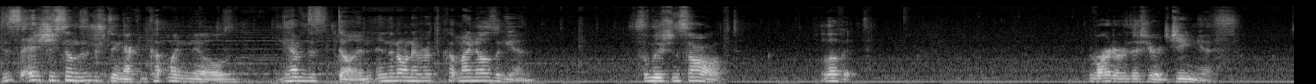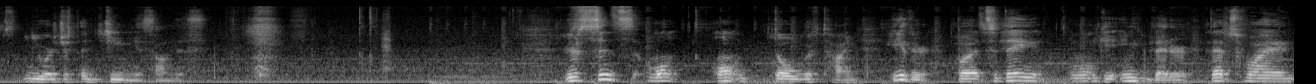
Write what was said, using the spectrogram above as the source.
this actually sounds interesting. I can cut my nails, have this done, and then I'll never have to cut my nails again. Solution solved. Love it. Writer of this, you're a genius. You are just a genius on this. Your sense won't won't dull with time either, but today won't get any better. That's why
